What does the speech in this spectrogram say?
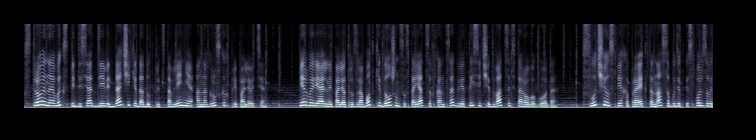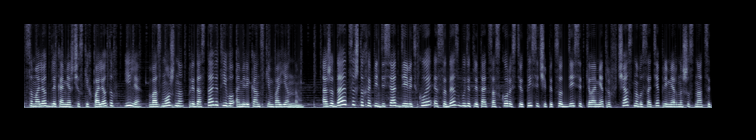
Встроенные в X-59 датчики дадут представление о нагрузках при полете. Первый реальный полет разработки должен состояться в конце 2022 года. В случае успеха проекта НАСА будет использовать самолет для коммерческих полетов, или, возможно, предоставит его американским военным. Ожидается, что Х-59Q СДС будет летать со скоростью 1510 км в час на высоте примерно 16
